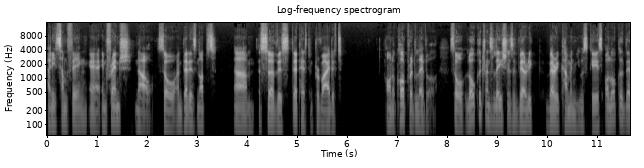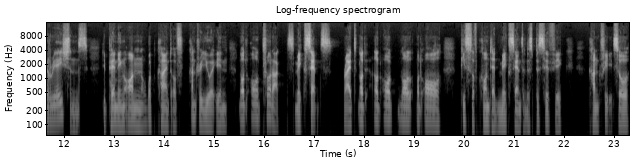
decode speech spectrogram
I need something uh, in French now. So, and that is not um, a service that has been provided on a corporate level. So local translation is a very, very common use case or local variations, depending on what kind of country you are in. Not all products make sense, right? Not, not all, not, not all pieces of content make sense in a specific country. So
